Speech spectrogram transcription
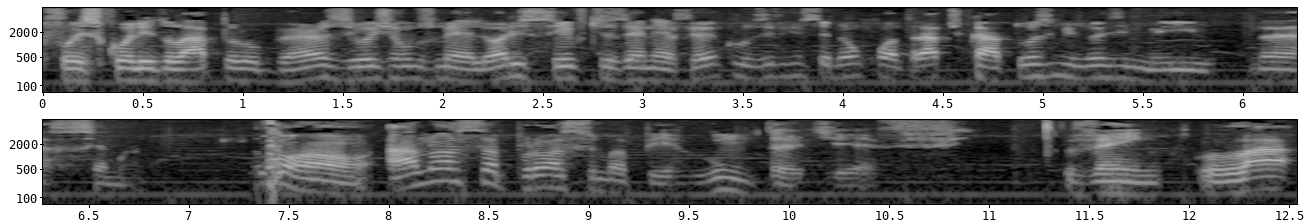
que foi escolhido lá pelo Bears e hoje é um dos melhores safeties da NFL, inclusive recebeu um contrato de 14 milhões e meio nessa semana. Bom, a nossa próxima pergunta, Jeff, vem lá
